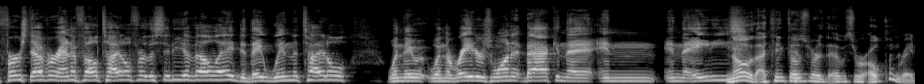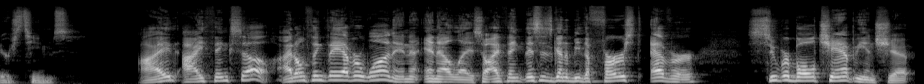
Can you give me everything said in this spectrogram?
First ever NFL title for the city of LA? Did they win the title when they when the Raiders won it back in the in in the eighties? No, I think those were those were Oakland Raiders teams. I I think so. I don't think they ever won in in LA. So I think this is going to be the first ever Super Bowl championship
